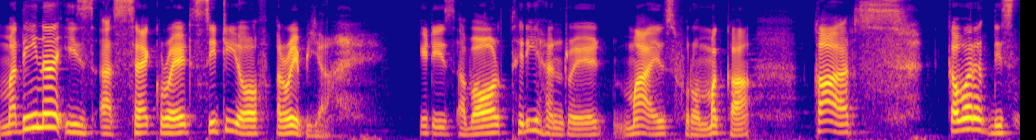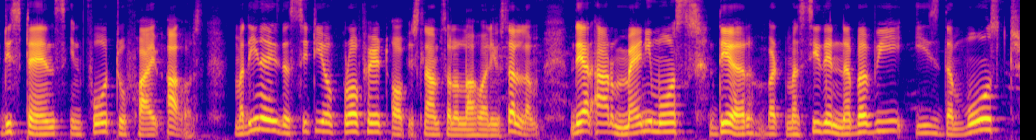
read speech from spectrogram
Medina is a sacred city of Arabia. It is about 300 miles from Mecca. Cars cover this distance in 4 to 5 hours. Medina is the city of Prophet of Islam sallallahu alaihi wasallam. There are many mosques there, but Masjid Nabawi is the most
